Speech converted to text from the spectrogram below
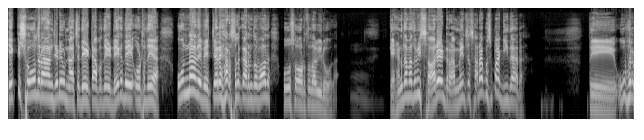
ਇੱਕ ਸ਼ੋਅ ਦੌਰਾਨ ਜਿਹੜੇ ਉਹ ਨੱਚਦੇ ਟੱਪਦੇ ਡਿੱਗਦੇ ਉੱਠਦੇ ਆ ਉਹਨਾਂ ਦੇ ਵਿੱਚ ਰਿਹਰਸਲ ਕਰਨ ਤੋਂ ਬਾਅਦ ਉਸ ਔਰਤ ਦਾ ਵੀ ਰੋਲ ਆ। ਕਹਿਣ ਦਾ ਮਤਲਬ ਵੀ ਸਾਰੇ ਡਰਾਮੇ 'ਚ ਸਾਰਾ ਕੁਝ ਭਾਗੀਦਾਰ ਆ। ਤੇ ਉਹ ਫਿਰ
